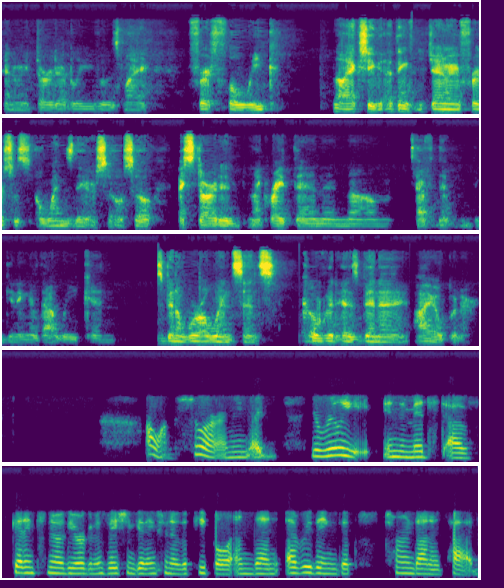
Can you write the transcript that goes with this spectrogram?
January 3rd, I believe, was my first full week. No, actually, I think January 1st was a Wednesday or so. So I started like right then and um, after the beginning of that week. And it's been a whirlwind since. COVID has been an eye opener. Oh, I'm sure. I mean, I, you're really in the midst of getting to know the organization, getting to know the people, and then everything gets turned on its head.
